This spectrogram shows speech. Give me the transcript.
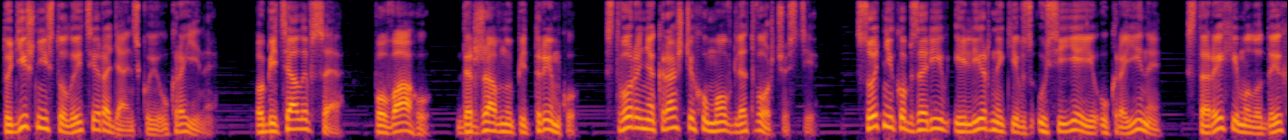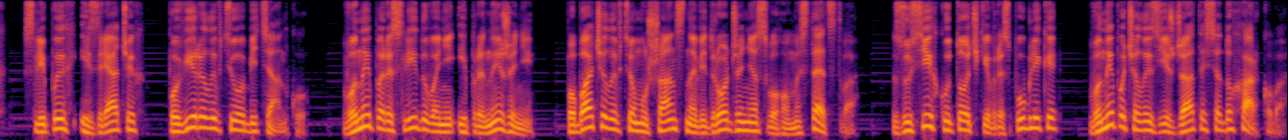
тодішній столиці радянської України. Обіцяли все повагу, державну підтримку, створення кращих умов для творчості. Сотні кобзарів і лірників з усієї України, старих і молодих, сліпих і зрячих, повірили в цю обіцянку. Вони, переслідувані і принижені, побачили в цьому шанс на відродження свого мистецтва. З усіх куточків республіки вони почали з'їжджатися до Харкова.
